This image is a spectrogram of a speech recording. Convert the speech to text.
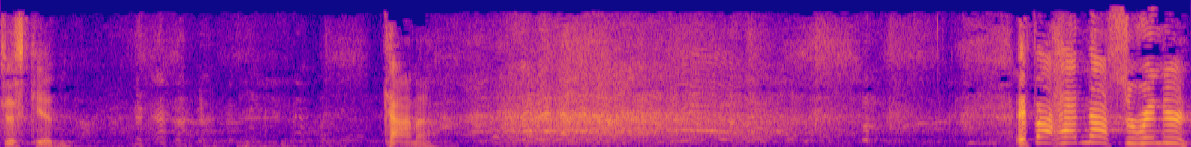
Just kidding. Kinda. If I had not surrendered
